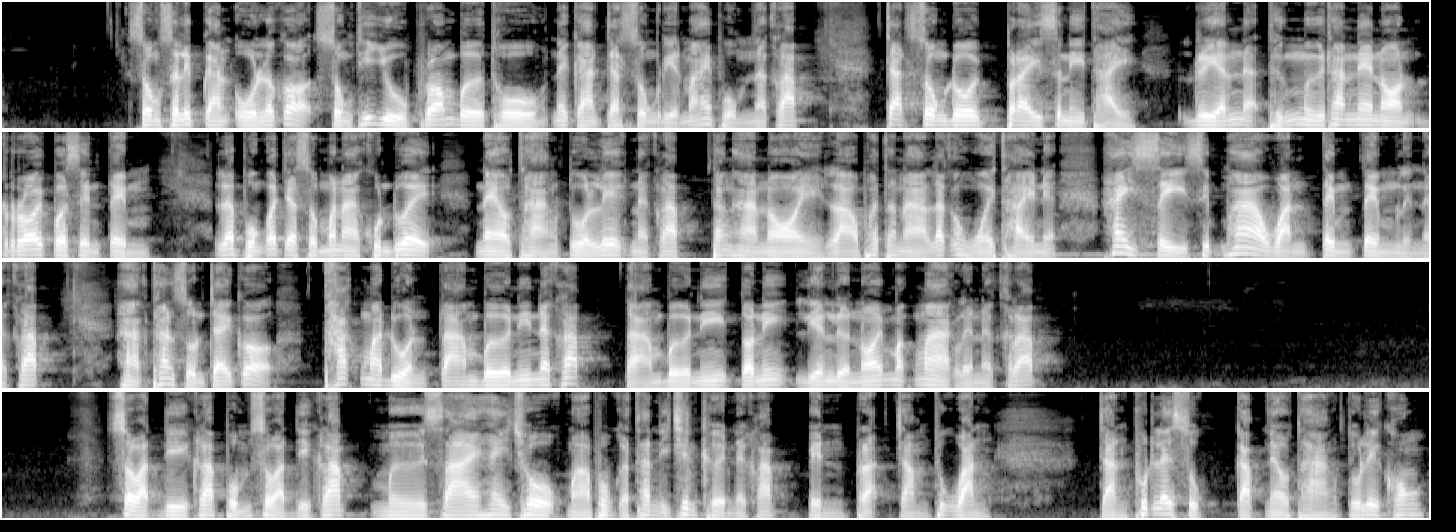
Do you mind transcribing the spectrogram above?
ส่งสลิปการโอนแล้วก็ส่งที่อยู่พร้อมเบอร์โทรในการจัดส่งเหรียญมาให้ผมนะครับ จัดส่งโดยไปรษณีย์ไทย เหรียญถึงมือท่านแน่นอนร้อยเปอร์เซ็นเต็ม และผมก็จะสมนาคุณด้วยแนวทางตัวเลขนะครับ ทั้งฮานอยลาวพัฒนาและก็หวยไทยเนี่ยให้ 45 วันเต็มๆเลยนะครับ หากท่านสนใจก็ทักมาด่วนตามเบอร์นี้นะครับ ตามเบอร์นี้ตอนนี้เหรียญเหลือน้อยมากๆเลยนะครับสวัสดีครับผมสวัสดีครับ มือซ้ายให้โชคมาพบกับท่านอีกเช่นเคยนะครับ เป็นประจำทุกวัน จันทร์พุธและศุกร์กับแนวทางตัวเลขของ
